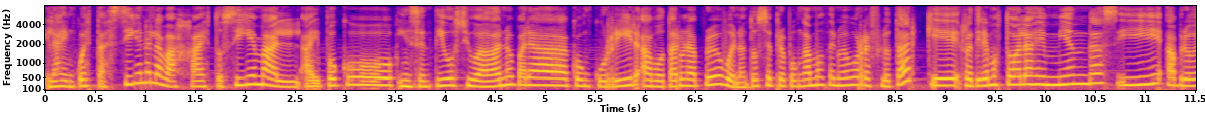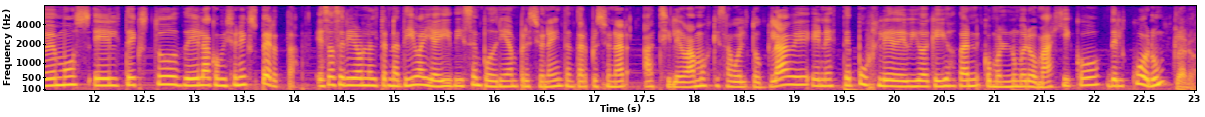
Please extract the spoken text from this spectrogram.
las encuestas siguen a la baja, esto sigue mal, hay poco incentivo ciudadano para concurrir a votar una prueba, bueno, entonces propongamos de nuevo reflotar, que retiremos todas las enmiendas y aprobemos el texto de la comisión experta. Esa sería una alternativa y ahí dicen podrían presionar, intentar presionar a Chile Vamos, que se ha vuelto clave en este puzzle debido a que ellos dan como el número mágico del quórum. Claro.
